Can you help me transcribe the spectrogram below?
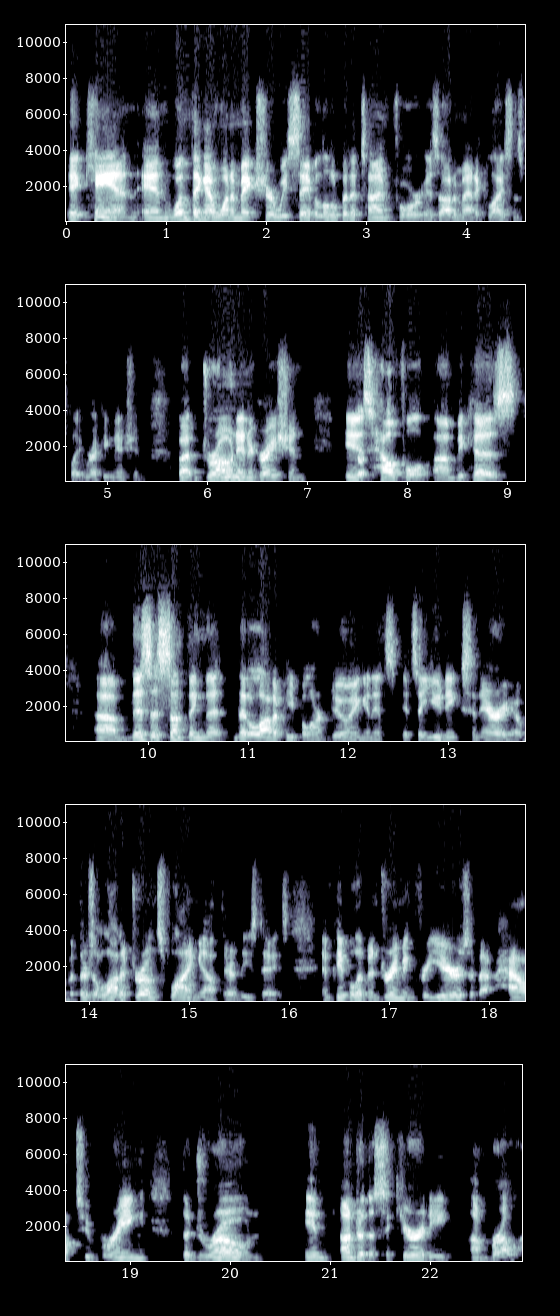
It can. And one thing I want to make sure we save a little bit of time for is automatic license plate recognition. But drone integration is helpful um, because um, this is something that that a lot of people aren't doing, and it's it's a unique scenario. But there's a lot of drones flying out there these days, and people have been dreaming for years about how to bring the drone in under the security umbrella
